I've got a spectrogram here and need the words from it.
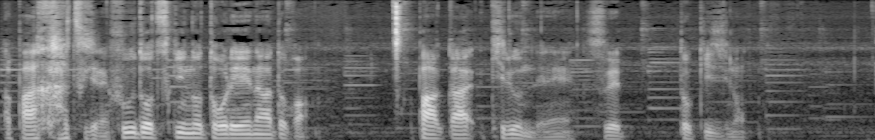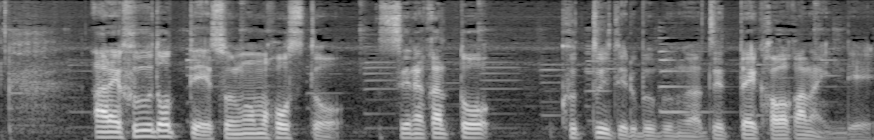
あパーカー付きじゃないフード付きのトレーナーとかパーカー着るんでねスウェット生地の。あれフードってそのまま干すと背中とくっついてる部分が絶対乾かないんで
